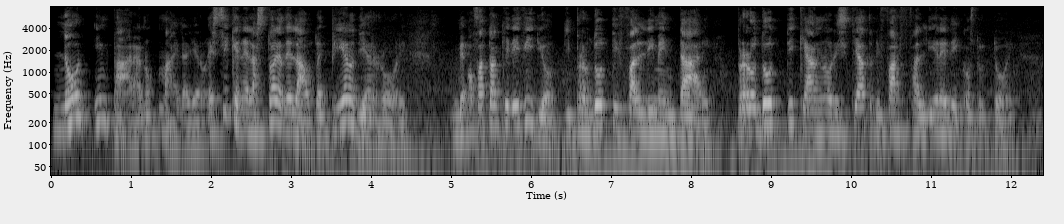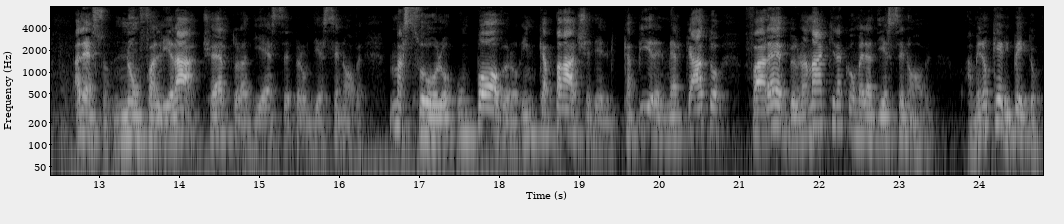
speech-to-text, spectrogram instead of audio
non imparano mai dagli errori, e sì che nella storia dell'auto è pieno di errori, ho fatto anche dei video di prodotti fallimentari, prodotti che hanno rischiato di far fallire dei costruttori. Adesso non fallirà certo la DS per un DS9, ma solo un povero incapace di capire il mercato farebbe una macchina come la DS9. A meno che, ripeto,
